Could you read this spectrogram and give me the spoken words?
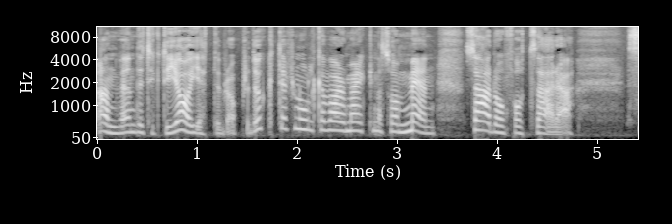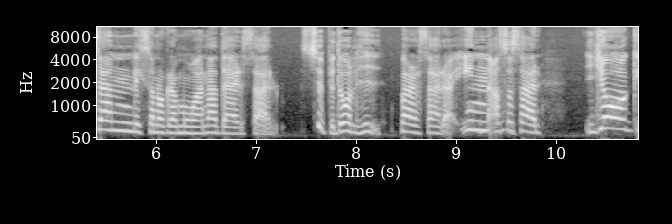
använde, tyckte jag, jättebra produkter från olika varumärken och så. Men så hade hon fått så här, sen liksom några månader, så här, superdålig hy. Bara så här, in, alltså så här, jag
